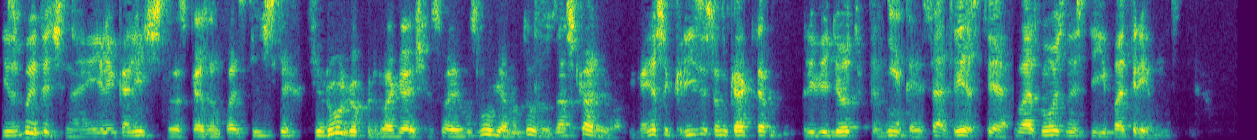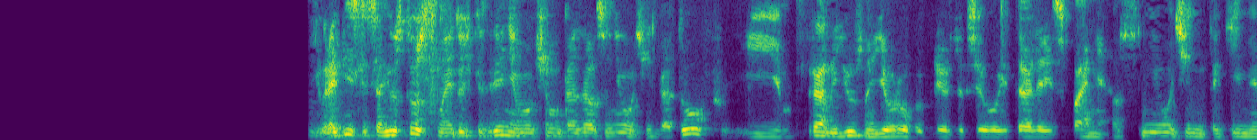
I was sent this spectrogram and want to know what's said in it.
избыточное или количество, скажем, пластических хирургов, предлагающих свои услуги, оно тоже зашкаливало. И, конечно, кризис, он как-то приведет в некое соответствие возможностей и потребностей. Европейский Союз тоже, с моей точки зрения, в общем, оказался не очень готов. И страны Южной Европы, прежде всего Италия, Испания, с не очень такими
